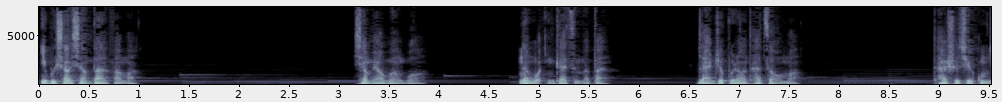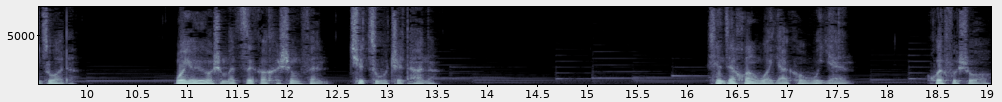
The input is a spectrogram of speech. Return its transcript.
你不想想办法吗？小苗问我，那我应该怎么办？拦着不让他走吗？他是去工作的，我又有什么资格和身份去阻止他呢？现在换我哑口无言，回复说：“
